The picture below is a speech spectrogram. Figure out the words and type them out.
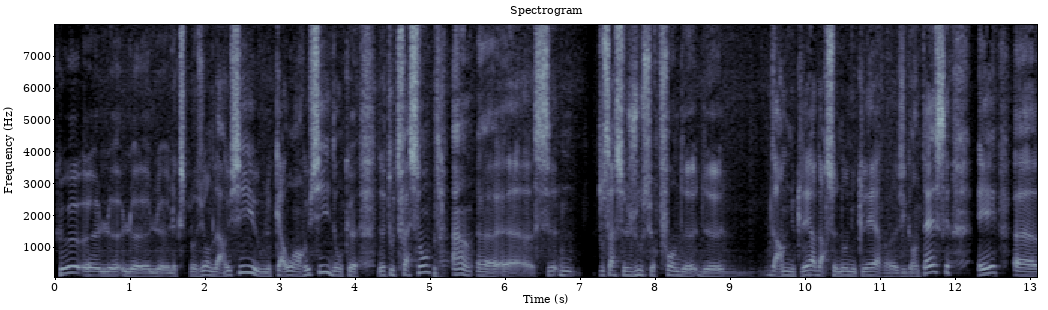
que euh, l'explosion de la Russie ou le chaos en Russie. Donc, euh, de toute façon, un, euh, tout ça se joue sur fond de d'armes nucléaires, d'arsenaux nucléaires euh, gigantesques. Et euh,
